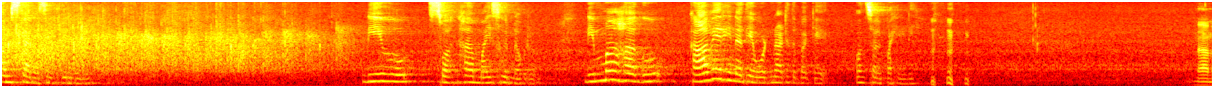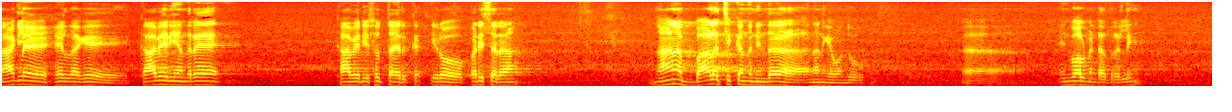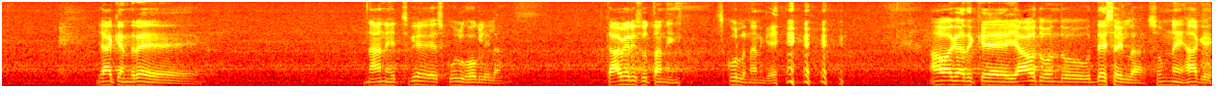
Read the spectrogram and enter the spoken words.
ನಮಸ್ಕಾರ ಸದ್ಗುರುಗಳು ನೀವು ಸ್ವತಃ ಮೈಸೂರಿನವರು. ನಿಮ್ಮ ಹಾಗೂ ಕಾವೇರಿ ನದಿಯ ಒಡನಾಟದ ಬಗ್ಗೆ ಒಂದು ಸ್ವಲ್ಪ ಹೇಳಿ. ನಾನು ಆಗಲೇ ಹೇಳ್ದಾಗೆ ಕಾವೇರಿ ಅಂದರೆ ಕಾವೇರಿ ಸುತ್ತ ಇರ್ಕ, ಇರೋ ಪರಿಸರ. ನಾನು ಭಾಳ ಚಿಕ್ಕಂದಿನಿಂದ ನನಗೆ ಒಂದು ಇನ್ವಾಲ್ವ್ಮೆಂಟ್ ಅದರಲ್ಲಿ. ಯಾಕೆಂದರೆ ನಾನು ಹೆಚ್ಚಿಗೆ ಸ್ಕೂಲ್ಗೆ ಹೋಗಲಿಲ್ಲ. ಕಾವೇರಿ ಸುತ್ತಾನೆ ಸ್ಕೂಲ್ ನನಗೆ. ಆವಾಗ ಅದಕ್ಕೆ ಯಾವುದು ಒಂದು ಉದ್ದೇಶ ಇಲ್ಲ ಸುಮ್ಮನೆ ಹಾಗೆ.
